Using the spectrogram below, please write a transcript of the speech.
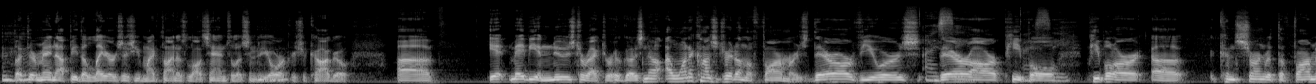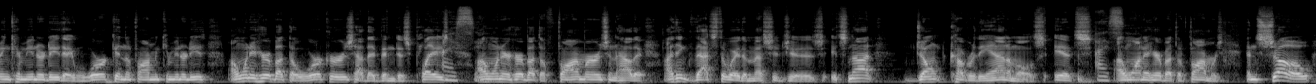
but there may not be the layers as you might find as Los Angeles and New York or Chicago. Uh, it may be a news director who goes, no, I want to concentrate on the farmers. There are viewers. I there see. are people. People are uh, concerned with the farming community. They work in the farming communities. I want to hear about the workers, how they've been displaced. I see. want to hear about the farmers and how they. I think that's the way the message is. It's not don't cover the animals. It's I I, want to hear about the farmers. And so,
